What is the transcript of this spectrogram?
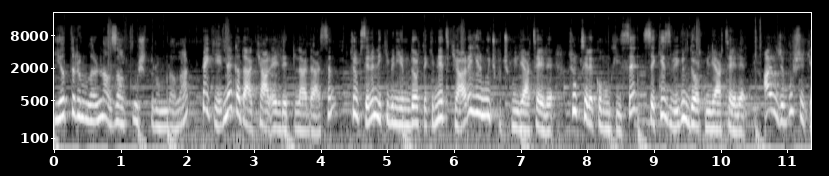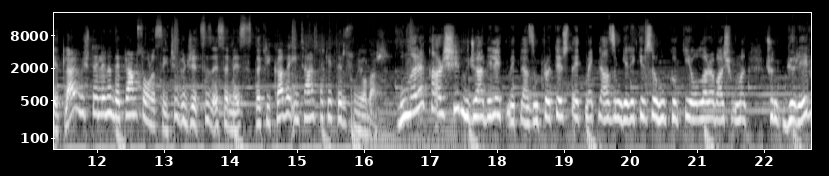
yatırımlarını azaltmış durumdalar. Peki ne kadar kar elde ettiler dersin? Turkcell'in 2024'teki net karı 23,5 milyar TL. Türk Telekom'unki ise 8,4 milyar TL. Ayrıca bu şirketler müşterilerine deprem sonrası için ücretsiz SMS, dakika ve internet paketleri sunuyorlar. Bunlara karşı mücadele etmek lazım, protesto etmek lazım, gerekirse hukuki yollara başvurmak. Çünkü görev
